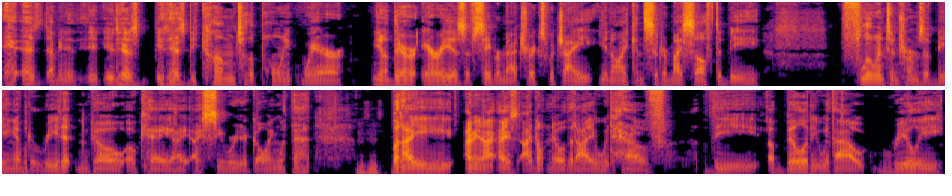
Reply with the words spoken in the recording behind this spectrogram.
has, I mean, it, it has it has become to the point where you know, there are areas of sabermetrics which I, you know, I consider myself to be fluent in terms of being able to read it and go, okay, I, I see where you're going with that. Mm-hmm. But I, I mean, I, I don't know that I would have the ability without really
